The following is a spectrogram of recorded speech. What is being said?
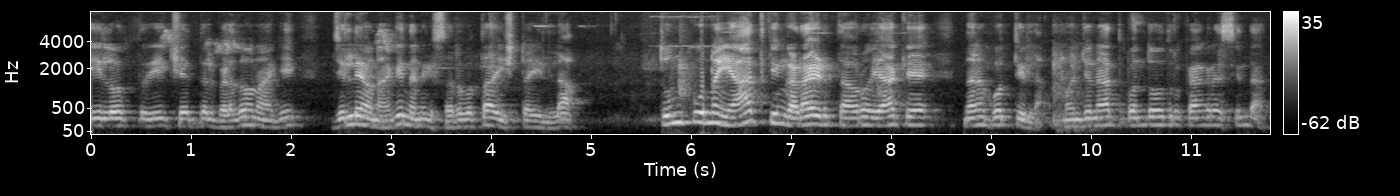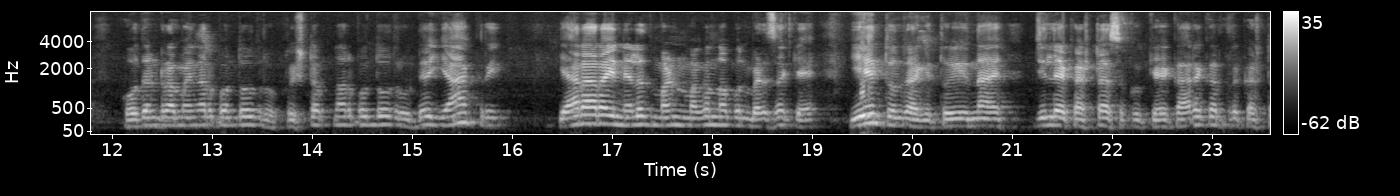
ಈ ಲೋಕ, ಈ ಕ್ಷೇತ್ರದಲ್ಲಿ ಬೆಳೆದವನಾಗಿ, ಜಿಲ್ಲೆಯವನಾಗಿ ನನಗೆ ಸರ್ವತಾ ಇಷ್ಟ ಇಲ್ಲ. ತುಮಕೂರನ್ನ ಯಾತಕ್ಕೆ ಹಿಂಗೆ ಅಡ ಇಡ್ತಾವ್ರೋ ಯಾಕೆ ನನಗೆ ಗೊತ್ತಿಲ್ಲ. ಮಂಜುನಾಥ್ ಬಂದೋದ್ರು ಕಾಂಗ್ರೆಸ್ಸಿಂದ ಕೋದಂಡರಾಮಯ್ಯನವ್ರು ಬಂದೋದ್ರು, ಕೃಷ್ಣಪ್ಪನವ್ರು ಬಂದೋದ್ರು, ದೇ ಯಾಕ್ರಿ? ಯಾರಾರ ಈ ನೆಲದ ಮಣ್ಣು ಮಗನೊಬ್ಬನ ಬೆಳೆಸೋಕ್ಕೆ ಏನು ತೊಂದರೆ ಆಗಿತ್ತು? ಇನ್ನು ಜಿಲ್ಲೆ ಕಷ್ಟ ಸುಖಕ್ಕೆ, ಕಾರ್ಯಕರ್ತರ ಕಷ್ಟ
